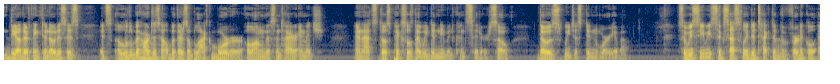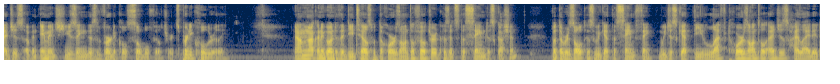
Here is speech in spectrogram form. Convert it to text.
The other thing to notice is it's a little bit hard to tell, but there's a black border along this entire image, and that's those pixels that we didn't even consider. So those we just didn't worry about. So we see we successfully detected the vertical edges of an image using this vertical Sobel filter. It's pretty cool, really. Now I'm not going to go into the details with the horizontal filter because it's the same discussion, but the result is we get the same thing. We just get the left horizontal edges highlighted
